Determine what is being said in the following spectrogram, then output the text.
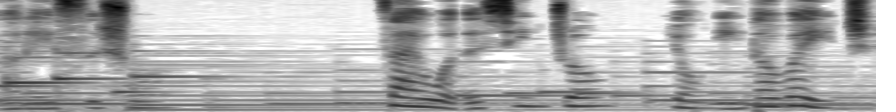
格雷斯说：“在我的心中。”有您的位置，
